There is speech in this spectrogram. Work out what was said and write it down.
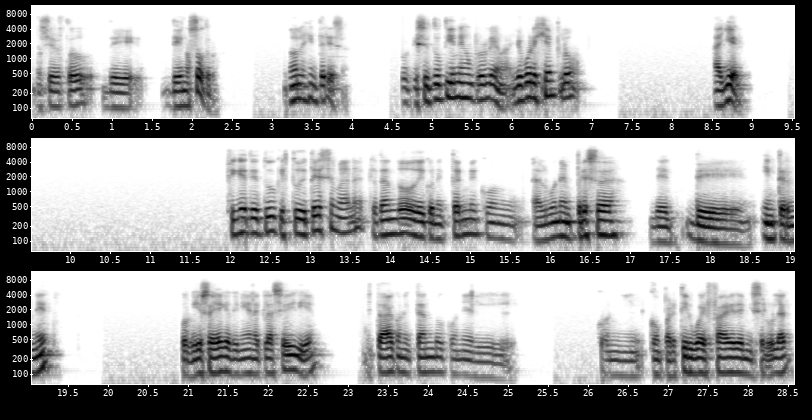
¿no es cierto?, de, de nosotros. No les interesa. Porque si tú tienes un problema, yo por ejemplo, ayer, fíjate tú que estuve tres semanas tratando de conectarme con alguna empresa de, de internet, porque yo sabía que tenía la clase hoy día, me estaba conectando con el con el compartir wifi de mi celular,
